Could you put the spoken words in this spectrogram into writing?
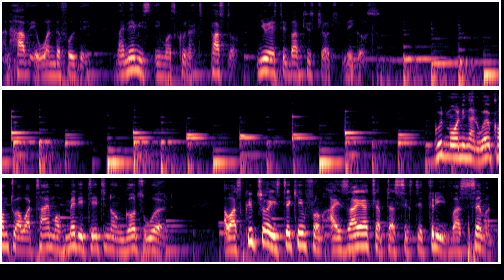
and have a wonderful day. My name is Amos Kunat, Pastor, New Estate Baptist Church, Lagos. Good morning and welcome to our time of meditating on God's Word. Our scripture is taken from Isaiah chapter 63, verse 7.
